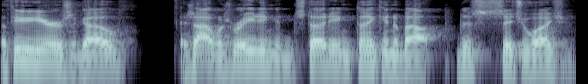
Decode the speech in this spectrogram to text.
a few years ago as I was reading and studying, thinking about this situation.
